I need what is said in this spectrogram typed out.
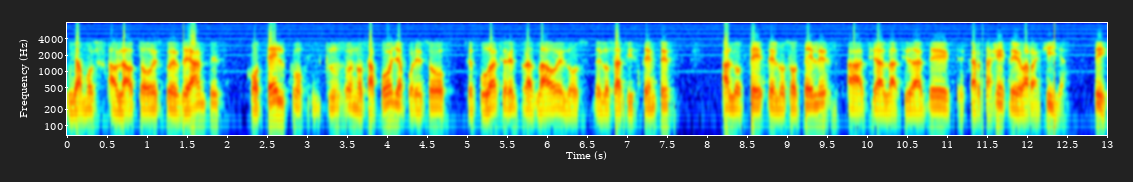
digamos, hablado todo esto desde antes. Hotelco incluso nos apoya, por eso se pudo hacer el traslado de los de los asistentes al hotel, de los hoteles hacia la ciudad de Cartagena, de Barranquilla. Sí,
